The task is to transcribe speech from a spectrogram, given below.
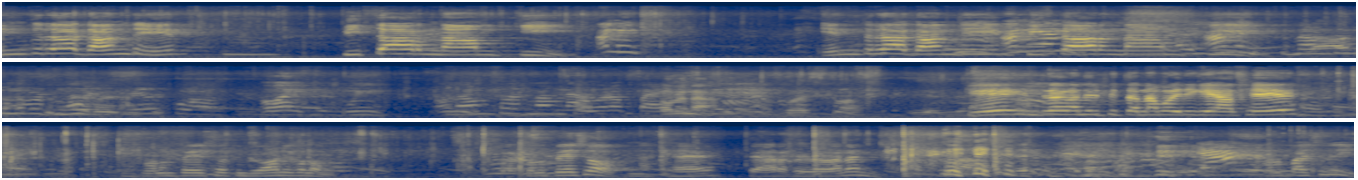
Indira গান্ধীর পিতার নাম কি? ইন্দিরা গান্ধীর পিতার নাম কি? কে ইন্দিরা গান্ধীর পিতার নাম ওইদিকে আছে? কলম পেয়েছ তুমি অনেক কলম। কলম পেয়েছ? হ্যাঁ আর কই বানান কলম পাইছো তুই?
